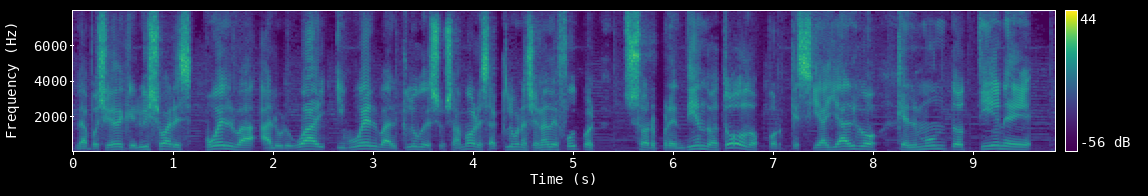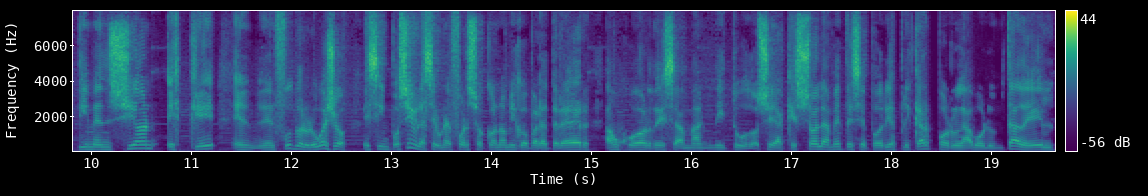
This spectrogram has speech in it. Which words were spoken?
la posibilidad de que Luis Suárez vuelva al Uruguay y vuelva al club de sus amores, al Club Nacional de Fútbol, sorprendiendo a todos, porque si hay algo que el mundo tiene dimensión es que en el fútbol uruguayo es imposible hacer un esfuerzo económico para traer a un jugador de esa magnitud, o sea que solamente se podría explicar por la voluntad de él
